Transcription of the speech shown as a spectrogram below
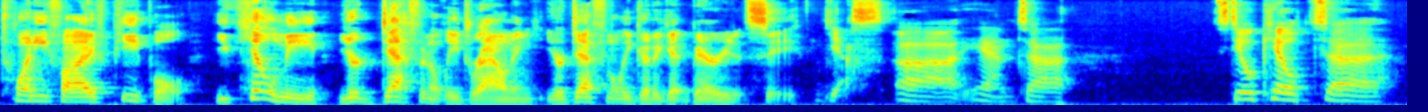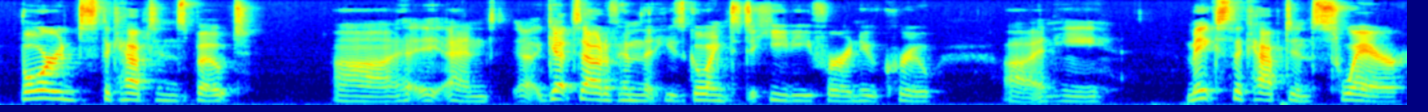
twenty-five people. You kill me, you're definitely drowning. You're definitely going to get buried at sea." Yes. Uh, and uh, Steelkilt uh, boards the captain's boat uh, and uh, gets out of him that he's going to Tahiti for a new crew. Uh, and he makes the captain swear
